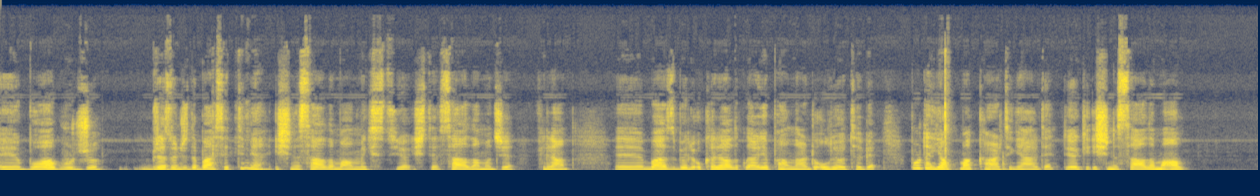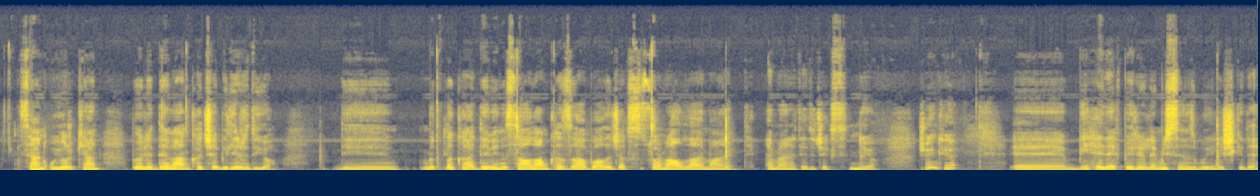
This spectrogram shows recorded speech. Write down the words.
e, boğa burcu biraz önce de bahsettim ya işini sağlam almak istiyor. İşte sağlamacı filan. E, bazı böyle ukalalıklar yapanlar da oluyor tabi. Burada yapmak kartı geldi. Diyor ki işini sağlama al. Sen uyurken böyle deven kaçabilir diyor. E, mutlaka deveni sağlam kazağa bağlayacaksın. Sonra Allah'a emanet, emanet edeceksin diyor. Çünkü e, bir hedef belirlemişsiniz bu ilişkide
